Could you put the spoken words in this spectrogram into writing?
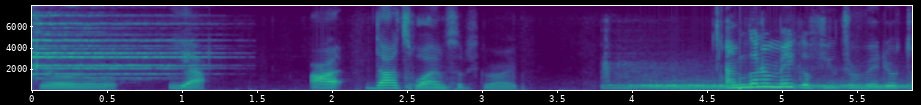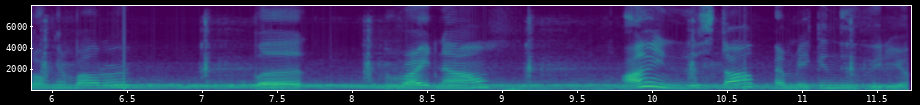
So, yeah, I that's why I'm subscribed. I'm gonna make a future video talking about her, but right now, I need to stop and make a new video.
